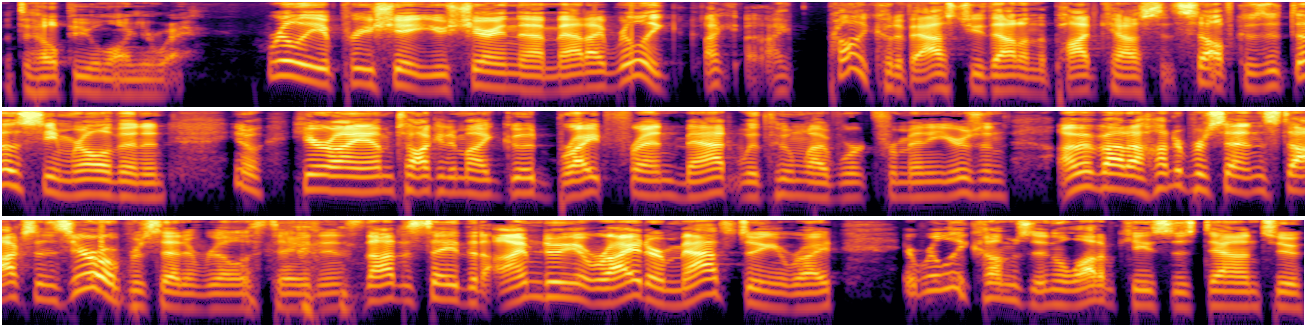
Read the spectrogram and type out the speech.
uh, to help you along your way. Really appreciate you sharing that matt. I really i, I probably could have asked you that on the podcast itself because it does seem relevant. And you know here i am talking to my good bright friend matt with whom i've worked for many years and i'm about 100% in stocks and 0% in real estate. And it's not to say that i'm doing it right or matt's doing it right. It really comes in a lot of cases down to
